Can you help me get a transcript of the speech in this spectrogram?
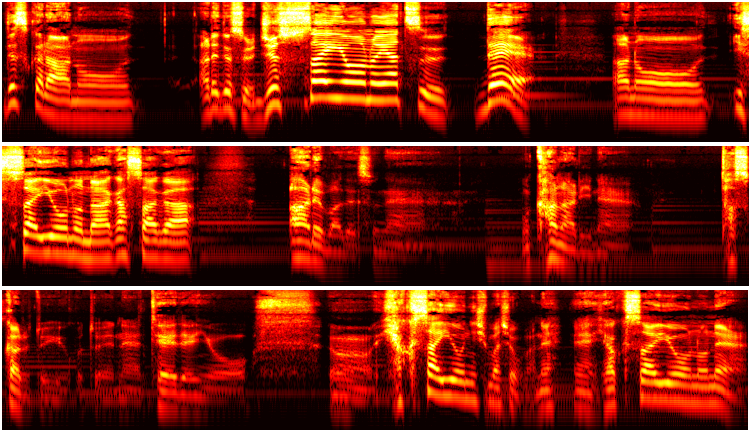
ですからあのあれですよ。10歳用のやつであの1歳用の長さがあればですね。かなりね助かるということでね、停電用、うん、100歳用にしましょうかね。100歳用のね、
